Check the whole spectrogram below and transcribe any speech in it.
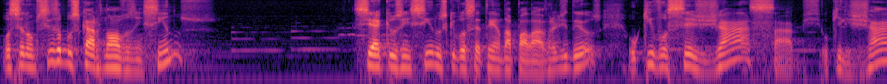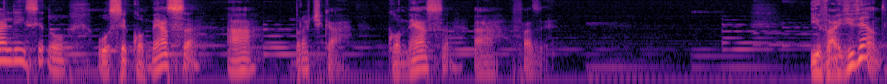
Você não precisa buscar novos ensinos, se é que os ensinos que você tem é da palavra de Deus, o que você já sabe, o que ele já lhe ensinou, você começa a praticar, começa a fazer e vai vivendo.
